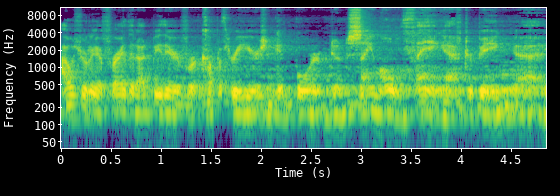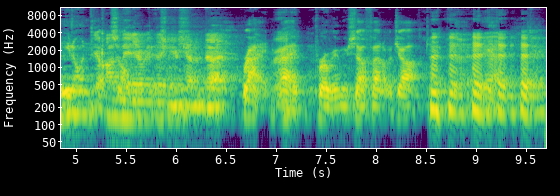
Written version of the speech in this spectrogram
I was really afraid that I'd be there for a couple, three years and get bored of doing the same old thing after being, uh, you know, in You automate everything, you're kind of done. Right, right. Program yourself out of a job. Yeah.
